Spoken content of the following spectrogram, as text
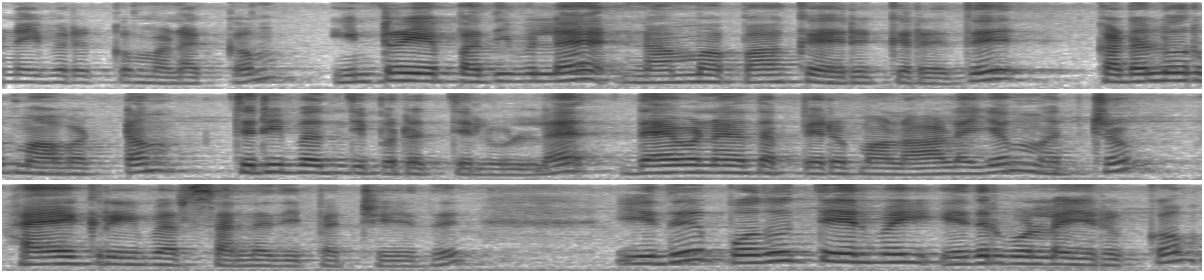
அனைவருக்கும் வணக்கம். இன்றைய பதிவில் நம்ம பார்க்க இருக்கிறது கடலூர் மாவட்டம் திரிபந்திபுரத்தில் உள்ள தேவநாத பெருமாள் ஆலயம் மற்றும் ஹயக்ரீவர் சன்னதி பற்றியது. இது பொது தேர்வை எதிர்கொள்ள இருக்கும்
